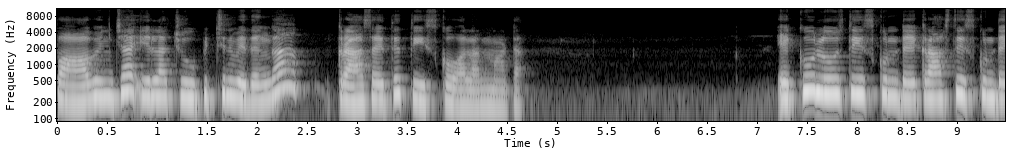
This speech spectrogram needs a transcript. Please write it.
పావించ ఇలా చూపించిన విధంగా క్రాస్ అయితే తీసుకోవాలన్నమాట. ఎక్కువ లూజ్ తీసుకుంటే క్రాస్ తీసుకుంటే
